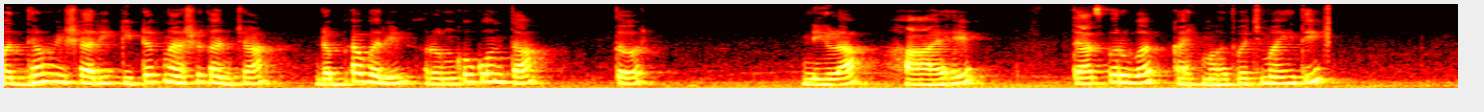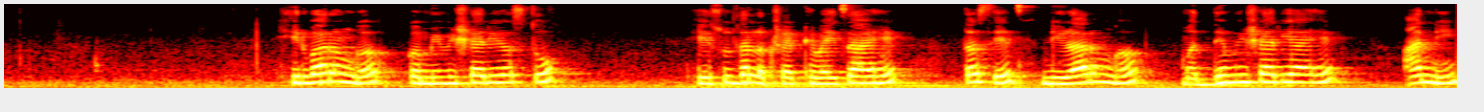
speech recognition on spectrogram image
मध्यम विषारी कीटकनाशकांच्या डब्यावरील रंग कोणता? तर निळा हा आहे. त्याचबरोबर काही महत्त्वाची माहिती? हिरवा रंग कमी विषारी असतो. हे सुद्धा लक्षात ठेवायचं आहे. तसेच निळा रंग मध्यम विषारी आहे आणि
